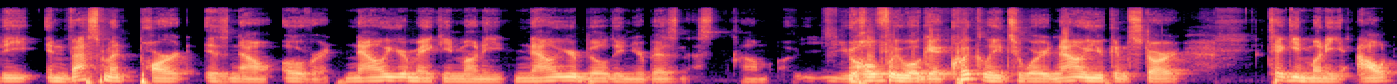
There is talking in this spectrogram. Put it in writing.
the investment part is now over. Now you're making money. Now you're building your business. Um, you hopefully will get quickly to where now you can start taking money out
